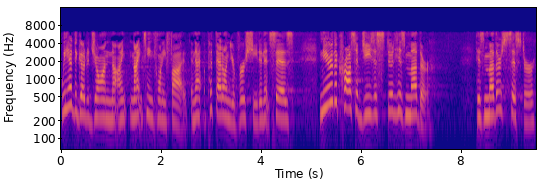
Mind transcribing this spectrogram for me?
we had to go to John 19:25, and I put that on your verse sheet, and it says, "Near the cross of Jesus stood his mother, his mother's sister,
